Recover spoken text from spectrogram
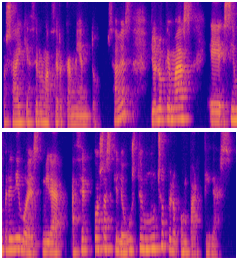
o sea, hay que hacer un acercamiento, ¿sabes? Yo lo que más eh, siempre digo es, mirar, hacer cosas que le gusten mucho, pero compartidas.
